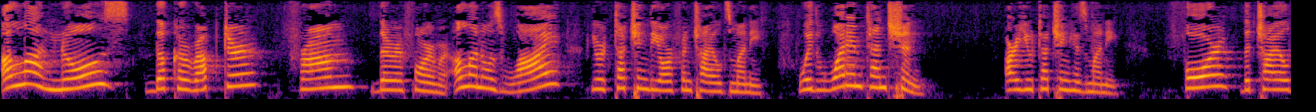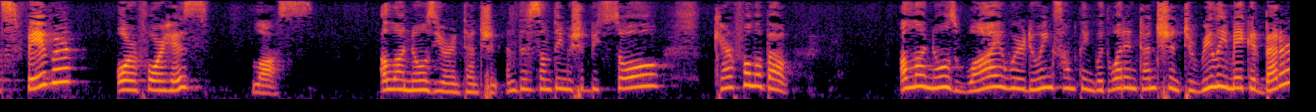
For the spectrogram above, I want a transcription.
Allah knows the corrupter from the reformer. Allah knows why you're touching the orphan child's money. With what intention are you touching his money? For the child's favor or for his loss? Allah knows your intention. And this is something we should be so careful about. Allah knows why we're doing something, with what intention, to really make it better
